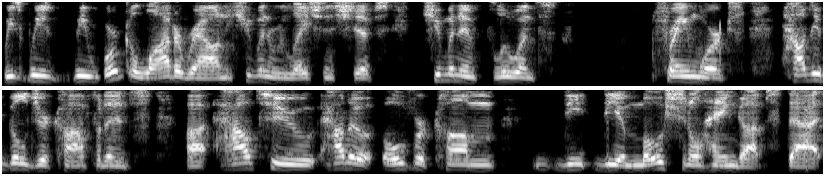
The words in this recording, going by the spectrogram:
We, we we work a lot around human relationships human influence frameworks how to build your confidence uh, how to how to overcome the the emotional hangups that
